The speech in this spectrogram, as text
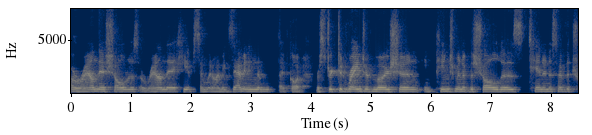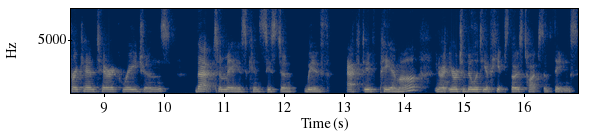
around their shoulders, around their hips. And when I'm examining them, they've got restricted range of motion, impingement of the shoulders, tenderness over the trochanteric regions. That to me is consistent with active PMR, you know, irritability of hips, those types of things.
